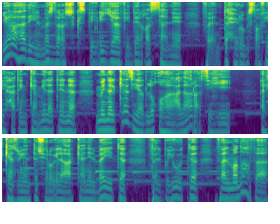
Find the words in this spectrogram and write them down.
يرى هذه المجزرة الشكسبيرية في دير غسان فينتحر بصفيحة كاملة من الكاز يدلقها على رأسه. الكاز ينتشر إلى أركان البيت فالبيوت فالمضافة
